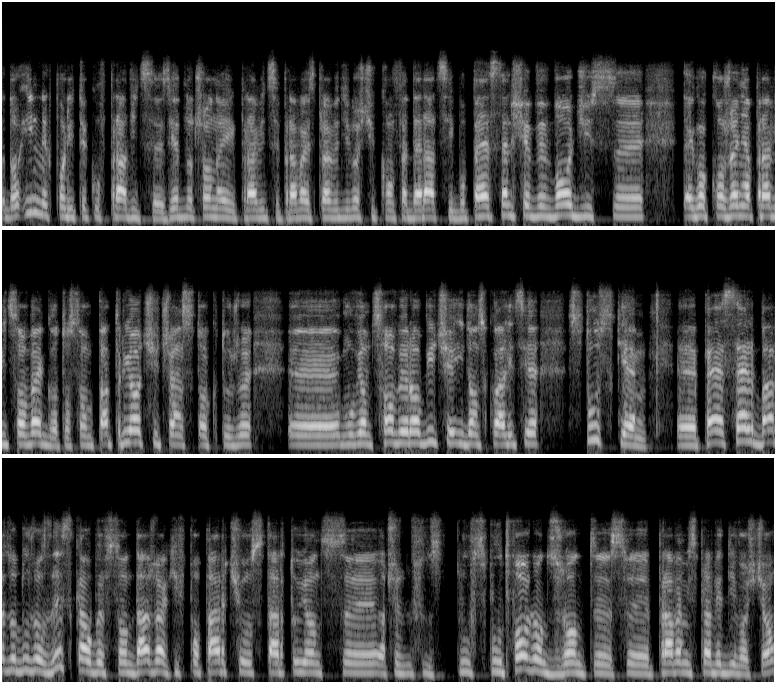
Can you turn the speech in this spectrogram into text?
e, do innych polityków prawicy, Zjednoczonej Prawicy, Prawa i Sprawiedliwości, Konfederacji, bo PSL się wywodzi z e, tego korzenia prawicowego. To są patrioci często, którzy mówią, co wy robicie, idąc w koalicję z Tuskiem. PSL bardzo dużo zyskałby w sondażach i w poparciu startując, znaczy współ- współtworząc rząd z Prawem i Sprawiedliwością.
